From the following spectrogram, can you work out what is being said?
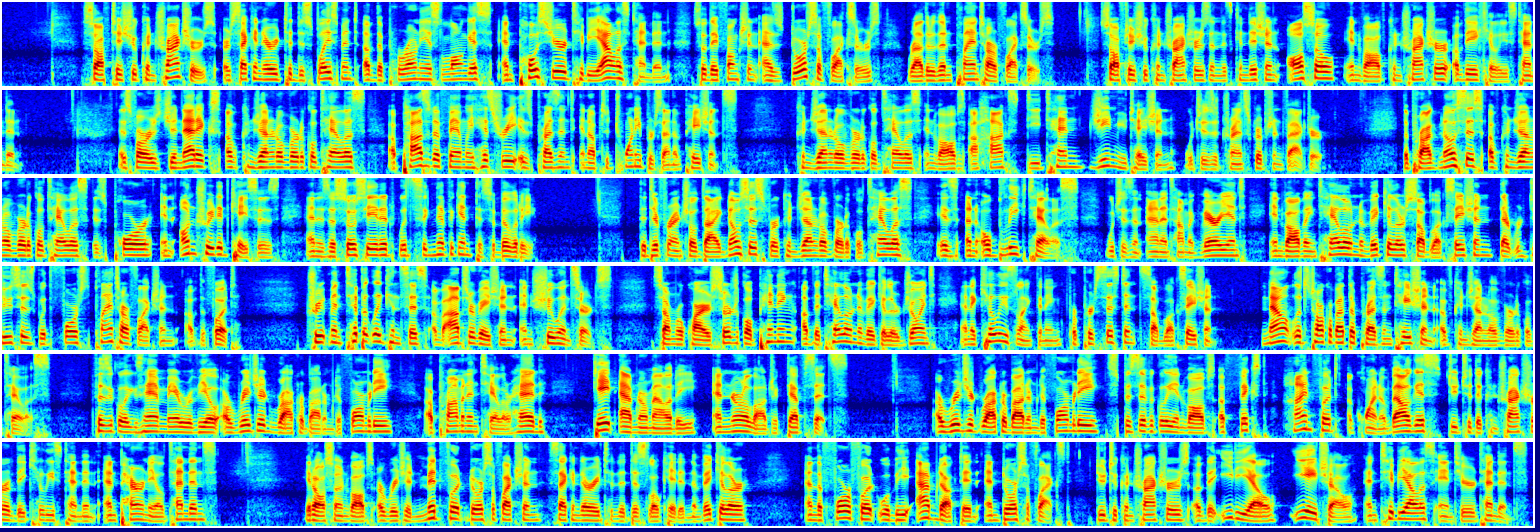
Soft tissue contractures are secondary to displacement of the peroneus longus and posterior tibialis tendon, so they function as dorsiflexors rather than plantar flexors. Soft tissue contractures in this condition also involve contracture of the Achilles tendon. As far as genetics of congenital vertical talus, a positive family history is present in up to 20% of patients. Congenital vertical talus involves a HOXD10 gene mutation, which is a transcription factor. The prognosis of congenital vertical talus is poor in untreated cases and is associated with significant disability. The differential diagnosis for congenital vertical talus is an oblique talus, which is an anatomic variant involving talonavicular subluxation that reduces with forced plantar flexion of the foot. Treatment typically consists of observation and shoe inserts. Some require surgical pinning of the talonavicular joint and Achilles lengthening for persistent subluxation. Now let's talk about the presentation of congenital vertical talus. Physical exam may reveal a rigid rocker bottom deformity, a prominent talar head, gait abnormality, and neurologic deficits. A rigid rocker bottom deformity specifically involves a fixed hindfoot equinovalgus due to the contracture of the Achilles tendon and peroneal tendons. It also involves a rigid midfoot dorsiflexion secondary to the dislocated navicular, and the forefoot will be abducted and dorsiflexed due to contractures of the EDL, EHL, and tibialis anterior tendons.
